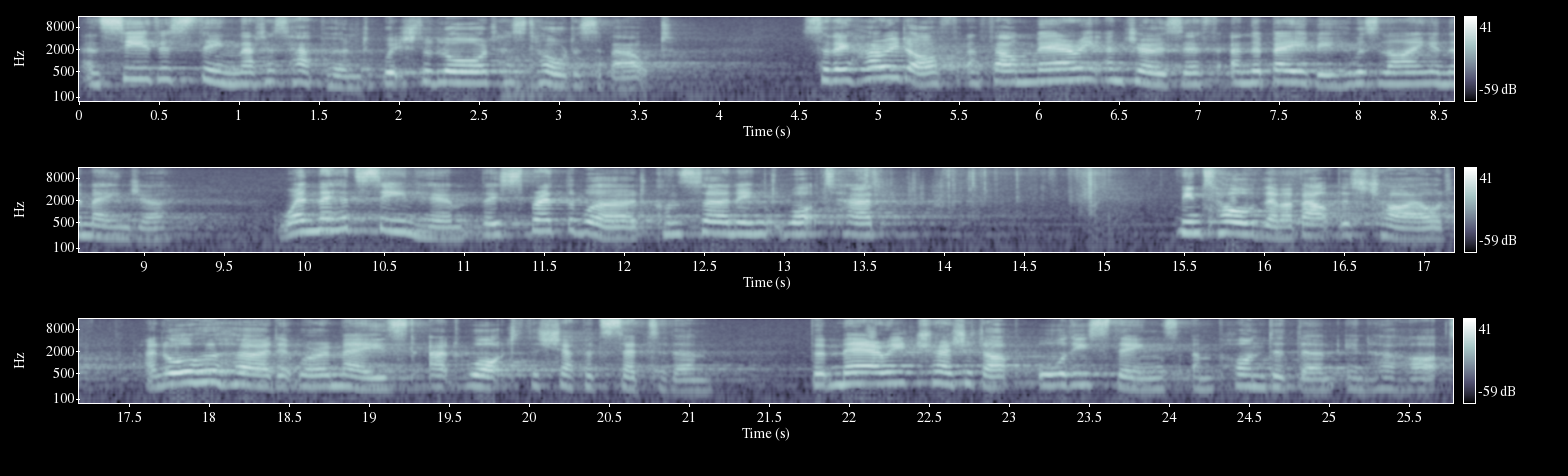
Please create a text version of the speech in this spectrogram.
and see this thing that has happened, which the Lord has told us about. So they hurried off and found Mary and Joseph and the baby who was lying in the manger. When they had seen him, they spread the word concerning what had been told them about this child, and all who heard it were amazed at what the shepherds said to them. But Mary treasured up all these things and pondered them in her heart.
